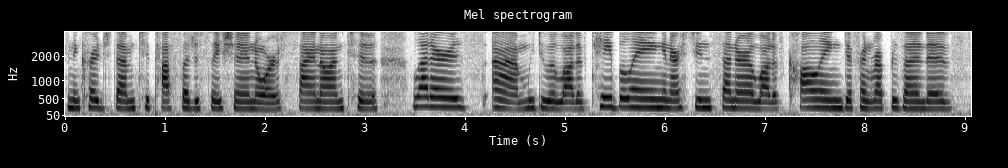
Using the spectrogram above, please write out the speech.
and encourage them to pass legislation or sign on to letters. Um, we do a lot of tabling in our student center, a lot of calling different representatives.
